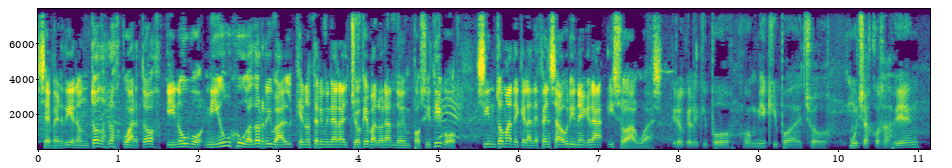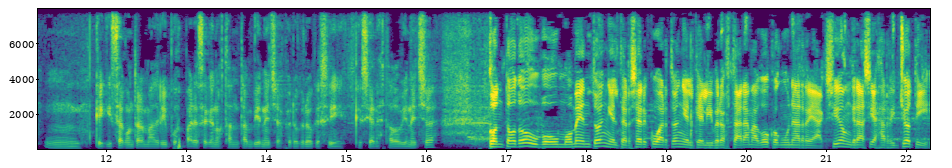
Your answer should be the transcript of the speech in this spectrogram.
Se perdieron todos los cuartos y no hubo ni un jugador rival que no terminara el choque valorando en positivo, síntoma de que la defensa aurinegra hizo aguas. Creo que el equipo, o mi equipo, ha hecho muchas cosas bien, mm, que quizá contra el Madrid pues parece que no están tan bien hechas, pero creo que sí, que sí han estado bien hechas. Con todo, hubo un momento en el tercer cuarto en el que el Iberostar amagó con una reacción gracias a Ricciotti.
